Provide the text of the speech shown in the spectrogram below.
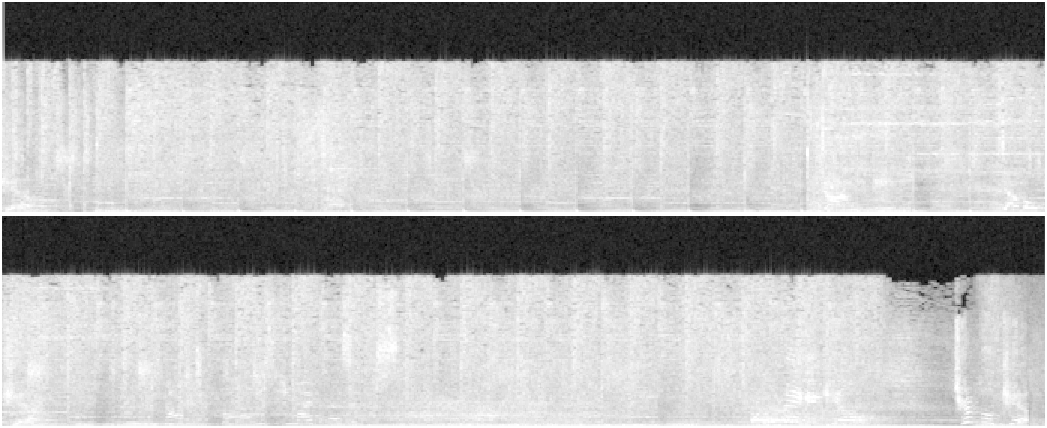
kill. Double kill! Do not rise in my presence! Mega kill! Triple kill!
